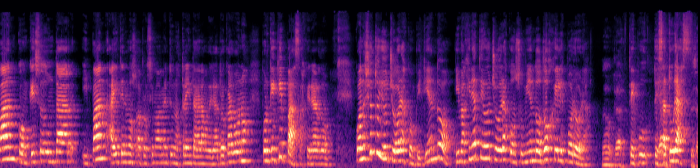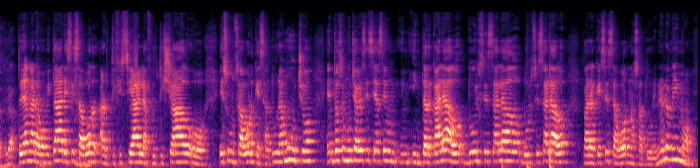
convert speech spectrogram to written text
pan con queso de untar y pan, ahí tenemos aproximadamente unos 30 gramos de hidrato de carbono. Porque, ¿qué pasa, Gerardo? Cuando yo estoy 8 horas compitiendo, imagínate 8 horas consumiendo 2 geles por hora. No, claro. Te, te saturás. Te Te dan ganas de vomitar, ese sabor artificial, afrutillado, o es un sabor que satura mucho. Entonces muchas veces se hace un intercalado, dulce-salado, dulce-salado, para que ese sabor no sature. No es lo mismo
